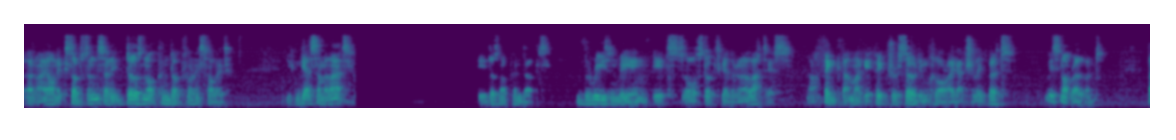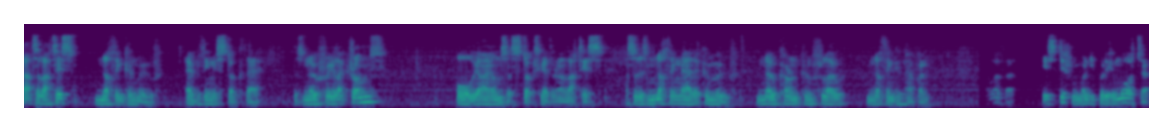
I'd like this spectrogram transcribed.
an ionic substance and it does not conduct when it's solid. You can get some of that. It does not conduct. The reason being it's all stuck together in a lattice. I think that might be a picture of sodium chloride actually, but it's not relevant. That's a lattice, nothing can move. Everything is stuck there. There's no free electrons. All the ions are stuck together in a lattice, so there's nothing there that can move. No current can flow, nothing can happen. However, it's different when you put it in water,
